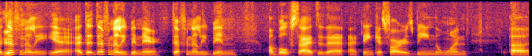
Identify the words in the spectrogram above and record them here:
I It- definitely, yeah, I definitely been there. Definitely been on both sides of that. I think as far as being the one uh,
